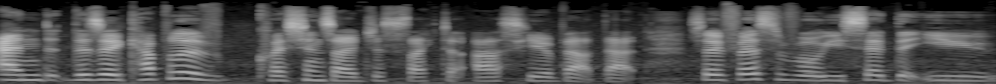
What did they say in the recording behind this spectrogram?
And there's a couple of questions I'd just like to ask you about that. So first of all, you said that you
